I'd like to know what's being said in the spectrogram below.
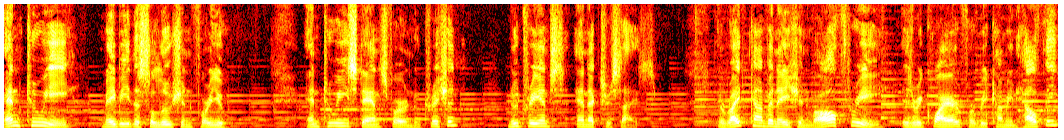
N2E may be the solution for you. N2E stands for nutrition, nutrients, and exercise. The right combination of all three is required for becoming healthy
